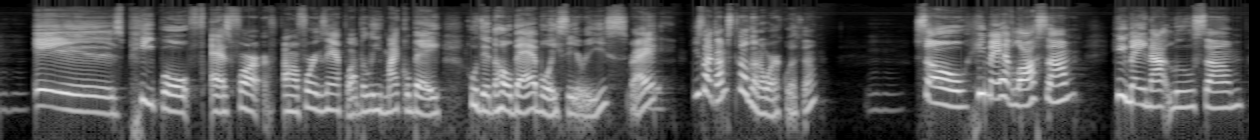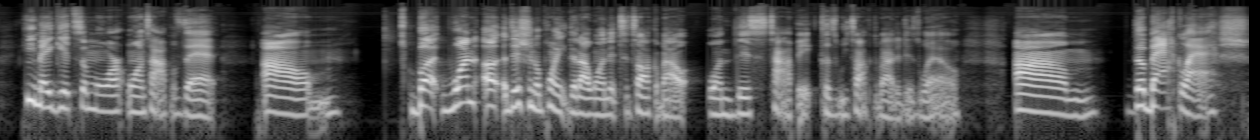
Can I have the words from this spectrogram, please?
mm-hmm. is people as far uh, for example, I believe Michael Bay who did the whole Bad Boy series, right? Mm-hmm. He's like I'm still going to work with him. Mm-hmm. So, he may have lost some, he may not lose some, he may get some more on top of that. Um but one uh, additional point that I wanted to talk about on this topic because we talked about it as well. Um the backlash.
